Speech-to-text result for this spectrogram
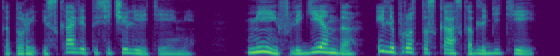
который искали тысячелетиями. Миф, легенда или просто сказка для детей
